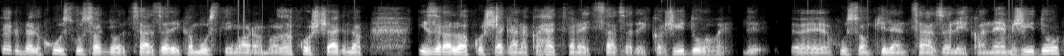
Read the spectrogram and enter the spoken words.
körülbelül 20-28% a muszlim arab a lakosságnak, Izrael lakosságának a 71% a zsidó, 29% a nem zsidó,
